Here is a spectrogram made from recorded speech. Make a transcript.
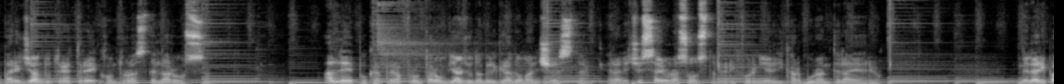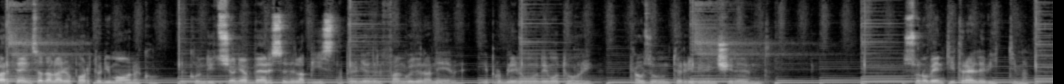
pareggiando 3-3 contro la Stella Rossa. All'epoca, per affrontare un viaggio da Belgrado a Manchester, era necessaria una sosta per rifornire di carburante l'aereo. Nella ripartenza dall'aeroporto di Monaco, le condizioni avverse della pista per via del fango e della neve e i problemi a uno dei motori causano un terribile incidente. Sono 23 le vittime.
